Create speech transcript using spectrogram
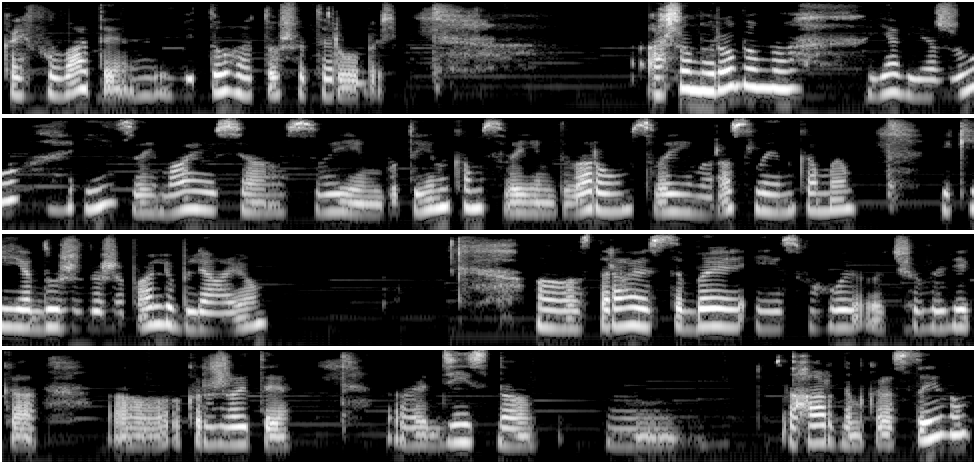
кайфувати від того, що ти робиш. А що ми робимо? Я в'яжу і займаюся своїм будинком, своїм двором, своїми рослинками, які я дуже-дуже полюбляю. Е, Стараюсь себе і свого чоловіка е, окружити е, дійсно гарним, красивим.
